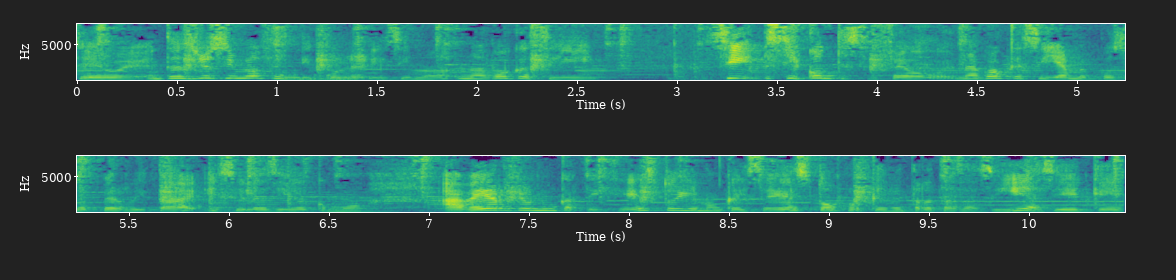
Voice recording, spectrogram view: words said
Sí, güey. Entonces yo sí me ofendí culerísimo. Me acuerdo que sí. Sí, sí contesté feo, güey. Me acuerdo que sí ya me puse perrita y sí les dije como, a ver, yo nunca te dije esto, yo nunca hice esto, ¿por qué me tratas así? Así de que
